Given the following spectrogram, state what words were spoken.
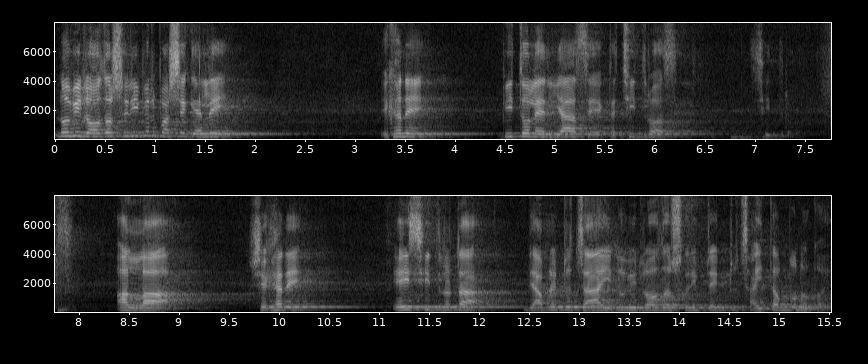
নবী রজা শরীফের পাশে গেলে এখানে পিতলের ইয়া আছে, একটা ছিদ্র আছে। ছিদ্র। আল্লাহ, সেখানে এই ছিদ্রটা যে আমরা একটু চাই, নবীর রজা শরীফটা একটু চাইতাম মনে করে।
